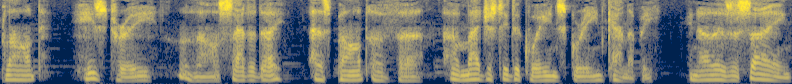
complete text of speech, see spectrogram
plant his tree last Saturday as part of uh, Her Majesty the Queen's green canopy. You know, there's a saying,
